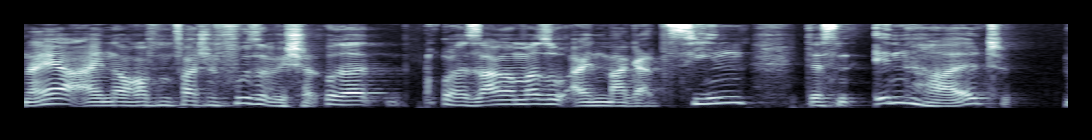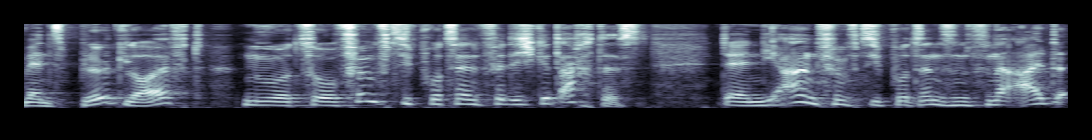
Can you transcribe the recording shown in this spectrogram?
naja, einen auch auf dem falschen Fuß erwischt hat. Oder, oder sagen wir mal so, ein Magazin, dessen Inhalt wenn es blöd läuft, nur zu 50% für dich gedacht ist. Denn die anderen 50% sind für eine, Alter,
